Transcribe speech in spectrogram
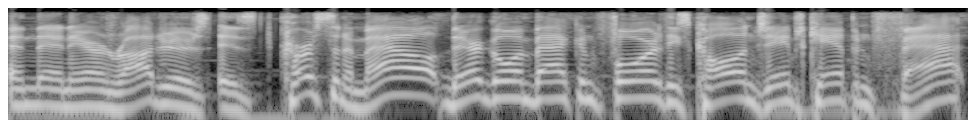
and then Aaron Rodgers is cursing him out. They're going back and forth. He's calling James Campen fat.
